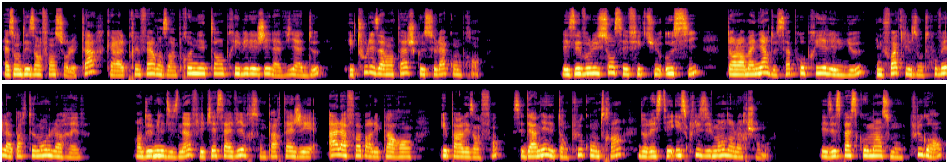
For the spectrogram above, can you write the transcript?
elles ont des enfants sur le tard car elles préfèrent dans un premier temps privilégier la vie à deux et tous les avantages que cela comprend. Les évolutions s'effectuent aussi dans leur manière de s'approprier les lieux une fois qu'ils ont trouvé l'appartement de leur rêve. En 2019, les pièces à vivre sont partagées à la fois par les parents et par les enfants, ces derniers n'étant plus contraints de rester exclusivement dans leur chambre. Les espaces communs sont donc plus grands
